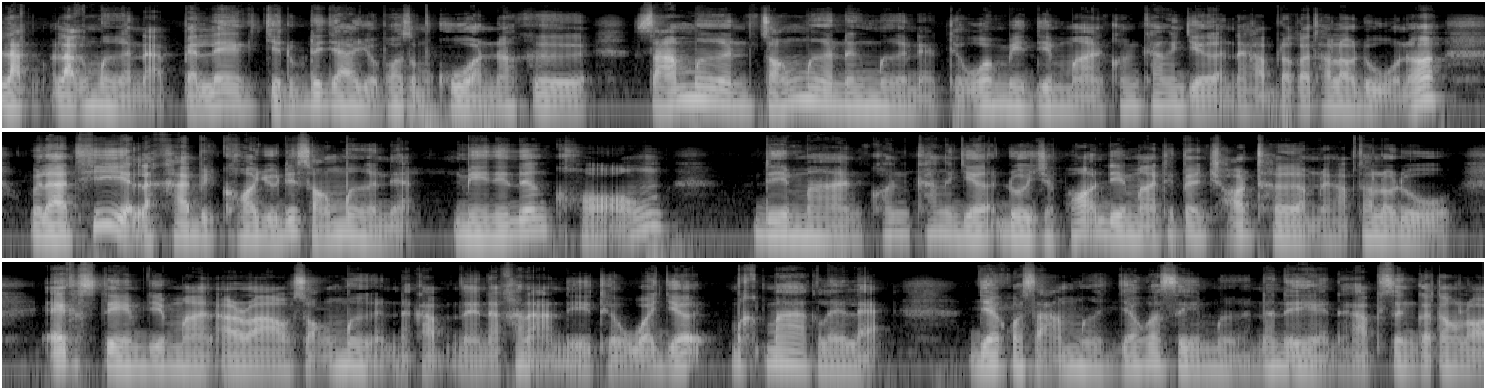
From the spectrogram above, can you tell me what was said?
หลักหลักหมื่นอะเป็นเลขจิตวิทยาอยู่พอสมควรเนาะคือ 30,000 20,000 10,000เนี่ยถือว่ามีดีมานค่อนข้างเยอะนะครับแล้วก็ถ้าเราดูเนาะเวลาที่ราคาบิตคอยอยู่ที่ 20,000เนี่ยมีในเรื่องของ ดีมานค่อนข้างเยอะโดยเฉพาะดีมานที่เป็นช็อตเทอมนะครับ ถ้าเราดู extreme demand around 20,000นะครับในณขณะนี้ถือว่าเยอะมาก ๆ เลยแหละ เยอะกว่า 30,000 เยอะกว่า 40,000 นั่นเองนะครับ ซึ่งก็ต้องรอ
